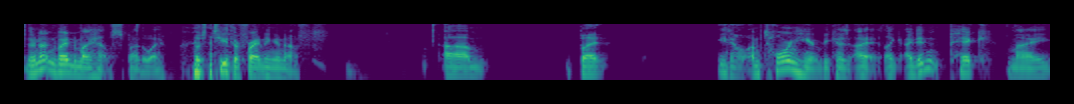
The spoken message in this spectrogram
They're not invited to my house, by the way. Those teeth are frightening enough. Um, but you know, I'm torn here because I like I didn't pick my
